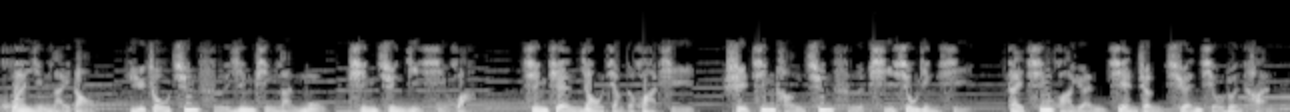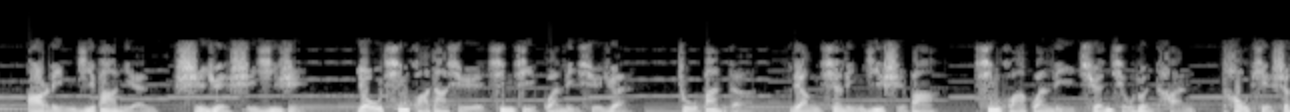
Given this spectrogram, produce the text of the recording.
欢迎来到宇宙钧瓷音频栏目《听君一席话》。今天要讲的话题是金堂钧瓷貔貅应玺在清华园见证全球论坛。二零一八年十月十一日，由清华大学经济管理学院主办的两千零一十八清华管理全球论坛饕餮盛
